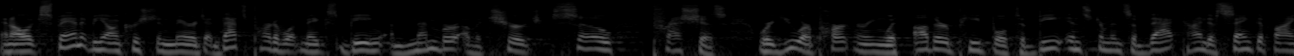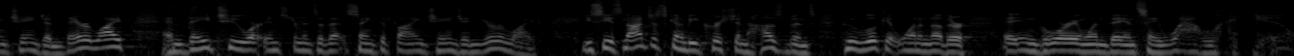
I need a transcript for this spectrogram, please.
And I'll expand it beyond Christian marriage. And that's part of what makes being a member of a church so precious, where you are partnering with other people to be instruments of that kind of sanctifying change in their life, and they too are instruments of that sanctifying change in your life. You see, it's not just going to be Christian husbands who look at one another in glory one day and say, Wow, look at you.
